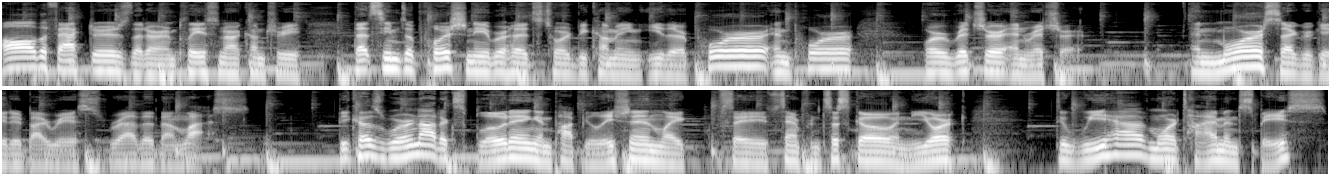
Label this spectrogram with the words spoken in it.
all the factors that are in place in our country that seem to push neighborhoods toward becoming either poorer and poorer or richer and richer, and more segregated by race rather than less? Because we're not exploding in population like, say, San Francisco and New York, do we have more time and space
